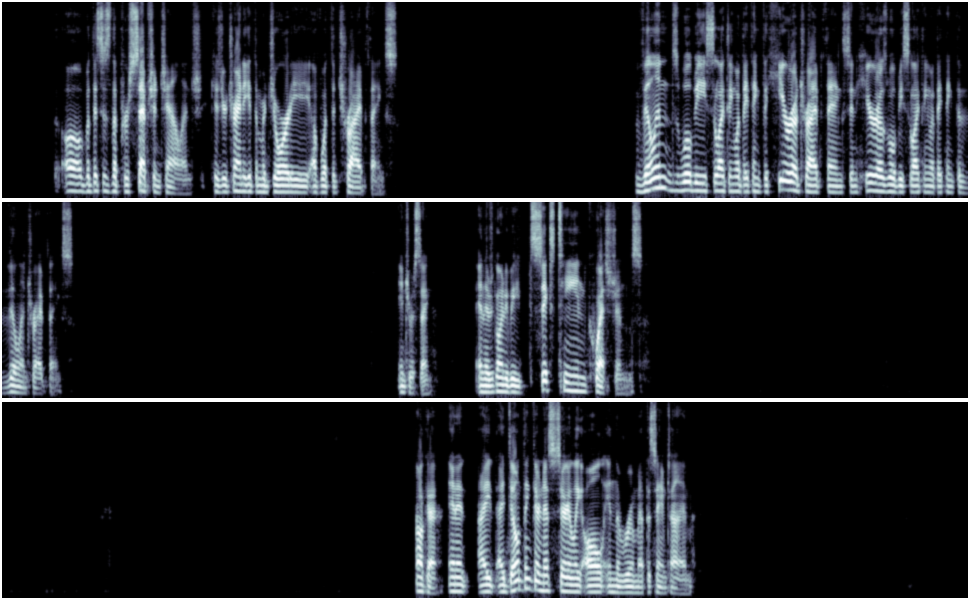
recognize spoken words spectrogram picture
Oh, but this is the perception challenge because you're trying to get the majority of what the tribe thinks. Villains will be selecting what they think the hero tribe thinks, and heroes will be selecting what they think the villain tribe thinks. Interesting. And there's going to be 16 questions. Okay, and it, I I don't think they're necessarily all in the room at the same time.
